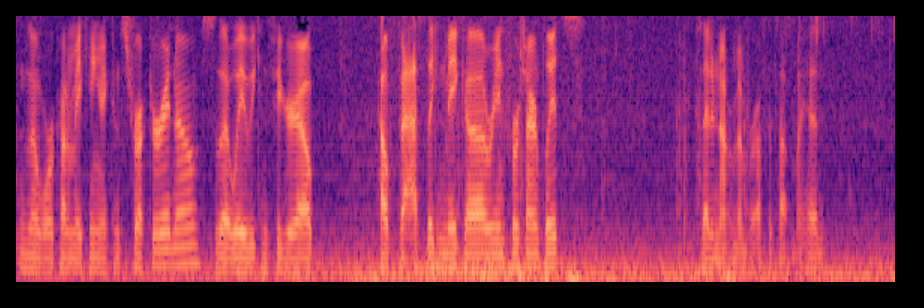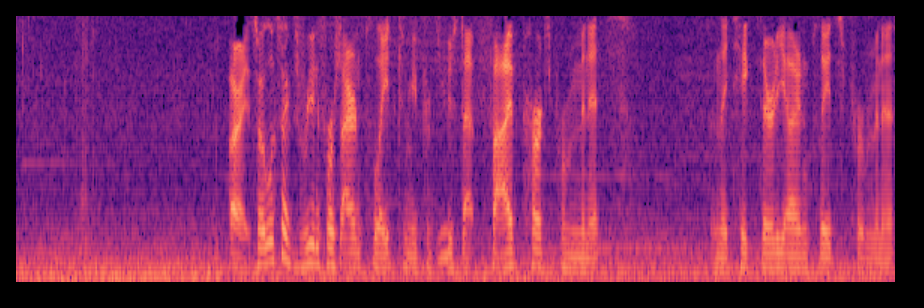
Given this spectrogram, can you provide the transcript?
I'm gonna work on making a constructor right now, so that way we can figure out how fast they can make uh, reinforced iron plates. Because I do not remember off the top of my head. Alright, so it looks like reinforced iron plates can be produced at 5 parts per minute. And they take 30 iron plates per minute,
